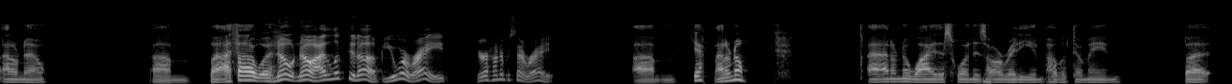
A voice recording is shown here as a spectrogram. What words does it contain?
I don't know. Um, but I thought it was No, no, I looked it up. You were right. You're 100% right. um, yeah, I don't know. I don't know why this one is already in public domain, but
